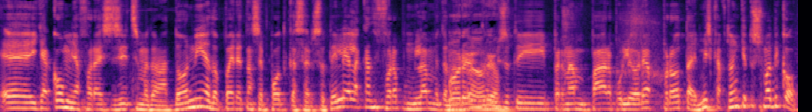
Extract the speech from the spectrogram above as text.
ε, για ακόμη μια φορά η συζήτηση με τον Αντώνη. Εδώ πέρα ήταν σε podcast Αριστοτέλη, αλλά κάθε φορά που μιλάμε με τον Ωραίο, Αντώνη ωραίο. νομίζω ότι περνάμε πάρα πολύ ωραία πρώτα εμείς και αυτό είναι και το σημαντικό.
